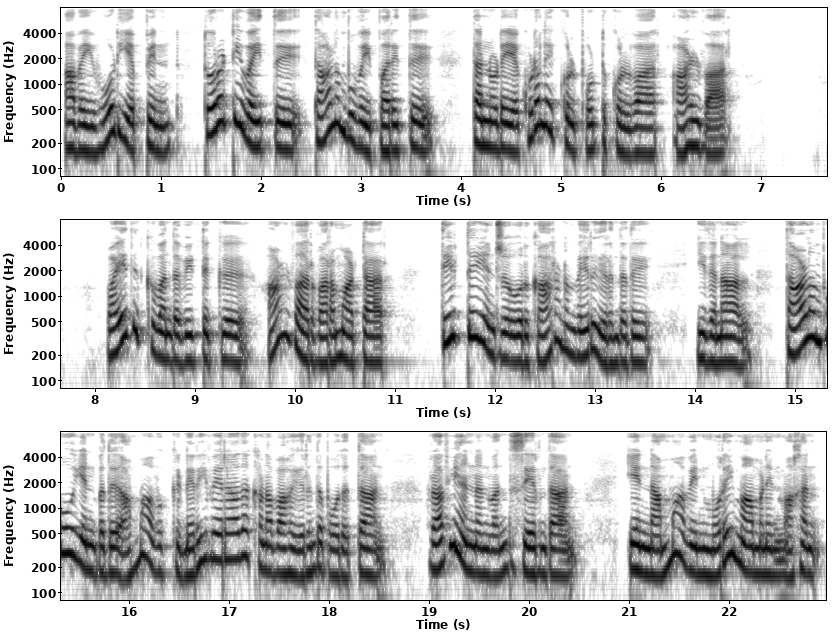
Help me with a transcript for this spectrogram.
அவை ஓடிய பின் துரட்டி வைத்து தாளம்பூவை பறித்து தன்னுடைய குடலைக்குள் போட்டுக்கொள்வார் ஆழ்வார். வயதுக்கு வந்த வீட்டுக்கு ஆழ்வார் வரமாட்டார். தீட்டு என்று ஒரு காரணம் வேறு இருந்தது. இதனால் தாளம்பூ என்பது அம்மாவுக்கு நிறைவேறாத கனவாக இருந்தபோதுதான் ரவி அண்ணன் வந்து சேர்ந்தான். என் அம்மாவின் முறை மாமனின் மகன்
